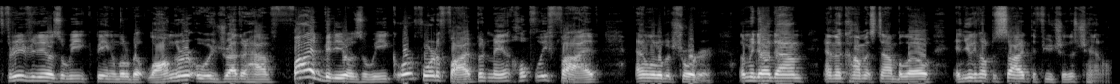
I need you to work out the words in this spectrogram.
three videos a week being a little bit longer, or would you rather have five videos a week, or four to five, but hopefully five, and a little bit shorter? Let me know down in the comments down below, and you can help decide the future of this channel.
